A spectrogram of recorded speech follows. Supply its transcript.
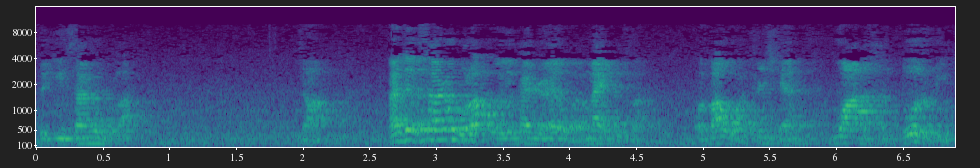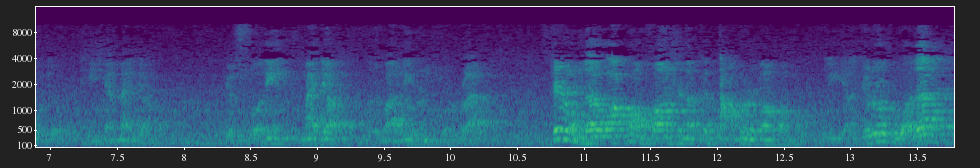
最近三十五了，啊。哎，这三十五了，我就开始哎，我要卖一部分，我把我之前挖的很多的币，我就提前卖掉，就锁定卖掉，我就把利润锁出来了。这种的挖矿方式呢，跟大部分挖矿不一样，就是我的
